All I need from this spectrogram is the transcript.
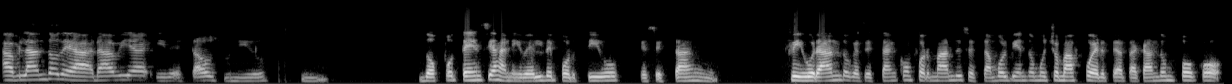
hablando de Arabia y de Estados Unidos, mm, dos potencias a nivel deportivo que se están figurando, que se están conformando y se están volviendo mucho más fuertes, atacando un poco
